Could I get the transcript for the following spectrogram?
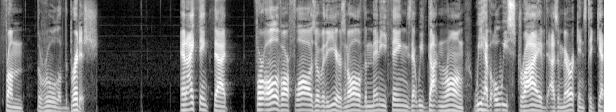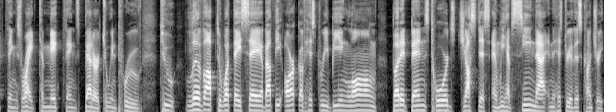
from the rule of the British. And I think that for all of our flaws over the years and all of the many things that we've gotten wrong, we have always strived as Americans to get things right, to make things better, to improve, to live up to what they say about the arc of history being long, but it bends towards justice. And we have seen that in the history of this country.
